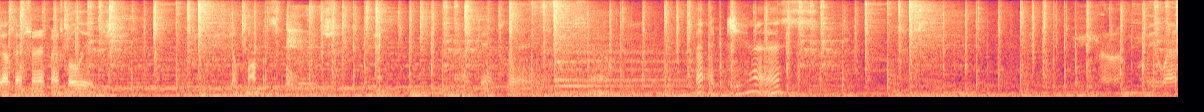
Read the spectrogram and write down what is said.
Screen scale texture advanced foliage. Yo mama's foliage. Gameplay. Uh, I guess. Let me let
